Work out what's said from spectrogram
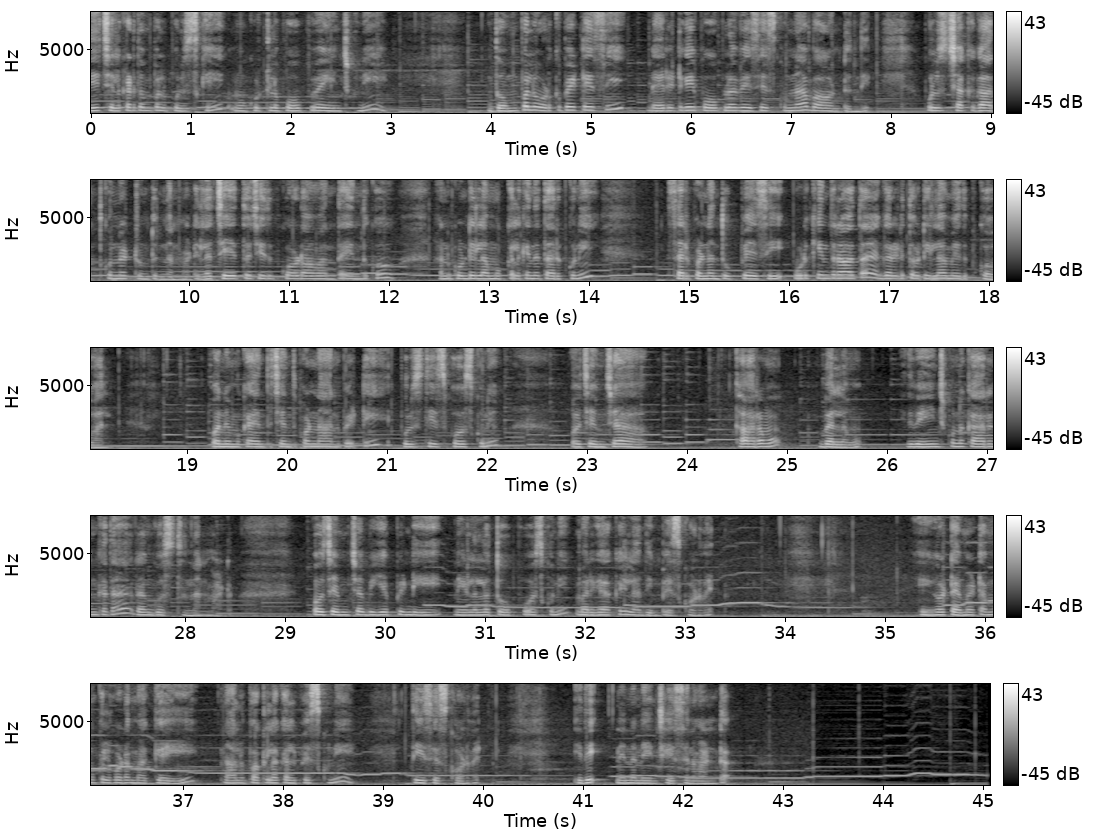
ఇది చిలకడ దుంపల పులుసుకి మూకుట్లో పోపు వేయించుకుని దుంపలు ఉడకబెట్టేసి డైరెక్ట్గా ఈ పోపులో వేసేసుకున్నా బాగుంటుంది. పులుసు చక్కగా అతుకున్నట్టు ఉంటుంది అనమాట ఇలా చేతితో చిదుపుకోవడం అంతా ఎందుకు అనుకుంటే ఇలా ముక్కల కింద తరుక్కుని సరిపడినంత ఉప్పేసి ఉడికిన తర్వాత గరిటతోటి ఇలా మెదుపుకోవాలి. ఓ నిమ్మకాయ ఎంత చింతపండు నానబెట్టి పులుసు తీసి పోసుకుని ఓ చెంచా కారము బెల్లము. ఇది వేయించుకున్న కారం కదా రంగు వస్తుంది అనమాట ఓ చెంచా బియ్యపిండి నీళ్ళలో తోపు పోసుకుని మరిగాక ఇలా దింపేసుకోవడమే. ఇంకో టమాటా ముక్కలు కూడా మగ్గాయి నాలుగు పక్కల కలిపేసుకుని తీసేసుకోవడమే. ఇది నిన్న నేను చేసిన వంట.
